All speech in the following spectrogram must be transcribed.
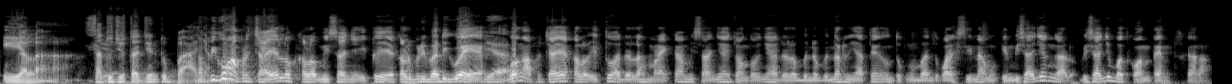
Iyalah, satu Iya. juta jin tuh banyak. Tapi gua nggak percaya loh kalau misalnya itu ya. Kalau pribadi gue ya, Iya. gua nggak percaya kalau itu adalah mereka misalnya contohnya adalah benar-benar niatnya untuk membantu Palestina. Mungkin bisa aja nggak loh. Bisa aja buat konten sekarang.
